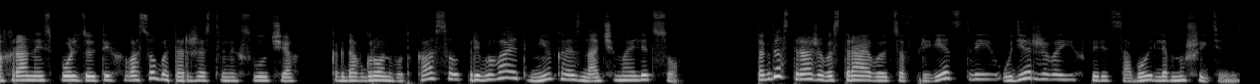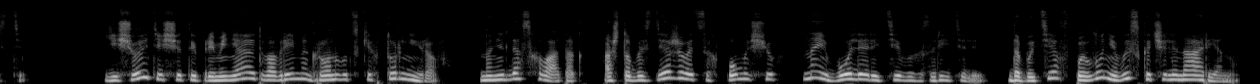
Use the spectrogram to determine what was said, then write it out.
Охрана использует их в особо торжественных случаях, когда в Гронвуд-Касл прибывает некое значимое лицо. Тогда стражи выстраиваются в приветствии, удерживая их перед собой для внушительности. Еще эти щиты применяют во время гронвудских турниров, но не для схваток, а чтобы сдерживать с их помощью наиболее ретивых зрителей, дабы те в пылу не выскочили на арену.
